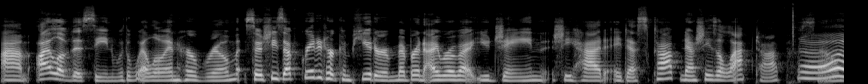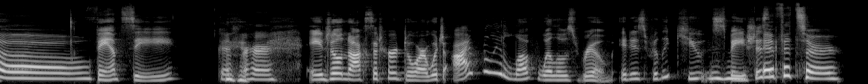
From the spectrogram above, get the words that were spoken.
Um, I love this scene with Willow in her room. So she's upgraded her computer. Remember in I Robot You Jane, she had a desktop. Now she has a laptop. So Oh. fancy. good for her. Angel knocks at her door, which I really love Willow's room. It is really cute and Mhm. spacious. It fits her.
